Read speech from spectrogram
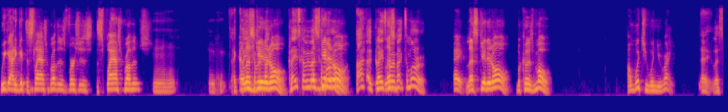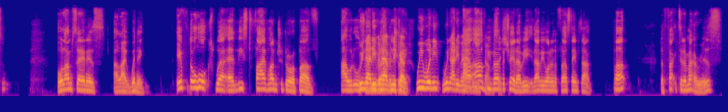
We got to get the Slash Brothers versus the Splash Brothers. Mhm. Mhm. And And let's get back- it on. Clay's coming back Let's get it on. I heard Clay's Let's- coming back tomorrow. Hey, let's get it on because Mo, I'm with you when you're right. Hey, listen. All I'm saying is I like winning. If the Hawks were at least 500 or above, I would also We're not even having trade. cap. We wouldn't. We're not even I'll, having I'll this be voting for conversation. trade. That'll be that'll be one of the first names down. But the fact of the matter is,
